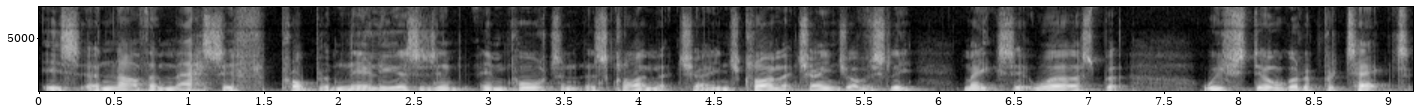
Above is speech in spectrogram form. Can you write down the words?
is another massive problem, nearly as important as climate change. Climate change obviously makes it worse, but we've still got to protect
